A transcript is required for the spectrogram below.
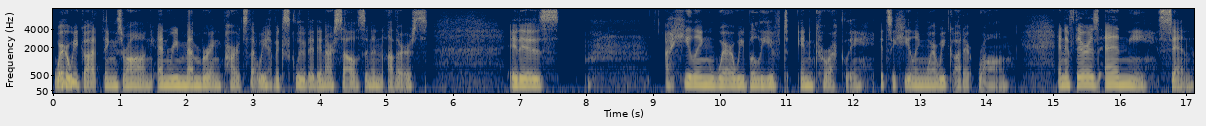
where we got things wrong and remembering parts that we have excluded in ourselves and in others. It is a healing where we believed incorrectly, it's a healing where we got it wrong. And if there is any sin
